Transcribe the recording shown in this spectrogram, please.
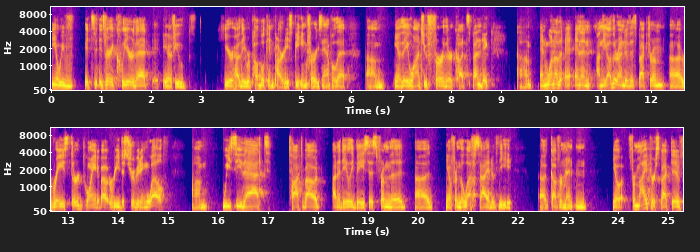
you know we've it's it's very clear that you know if you hear how the Republican Party speaking, for example, that um, you know they want to further cut spending. Um, and one other, and then on the other end of the spectrum, uh, Ray's third point about redistributing wealth, um, we see that talked about on a daily basis from the uh, you know from the left side of the uh, government. And you know, from my perspective,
